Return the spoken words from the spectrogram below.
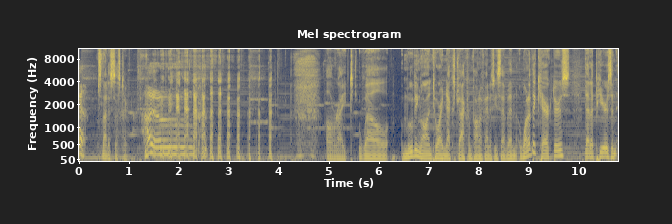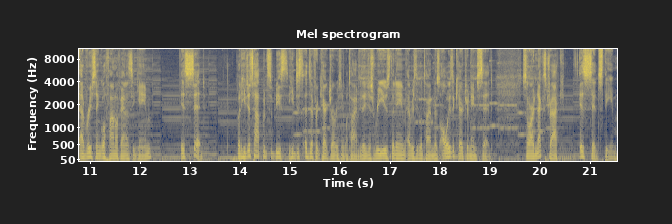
Yeah. It's not his sister. Hi. All right. Well, moving on to our next track from Final Fantasy VII. One of the characters that appears in every single Final Fantasy game is Sid. But he just happens to be he just a different character every single time. They just reuse the name every single time. There's always a character named Sid. So our next track is Sid's theme.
